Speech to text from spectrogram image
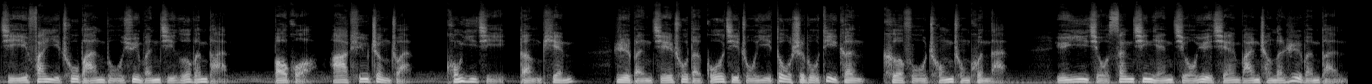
即翻译出版鲁迅文集俄文版，包括《阿 Q 正传》《孔乙己》等篇。日本杰出的国际主义斗士陆地根克服重重困难，于一九三七年九月前完成了日文本《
